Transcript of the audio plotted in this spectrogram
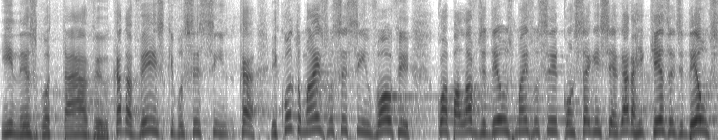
inesgotável. Cada vez que você se e quanto mais você se envolve com a palavra de Deus, mais você consegue enxergar a riqueza de Deus,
